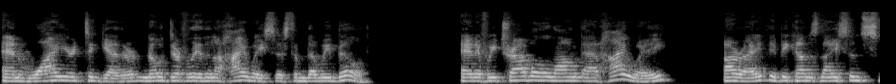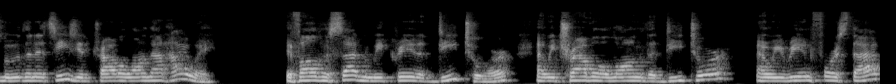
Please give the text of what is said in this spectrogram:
and wired together no differently than a highway system that we build. And if we travel along that highway, all right, it becomes nice and smooth and it's easy to travel along that highway. If all of a sudden we create a detour and we travel along the detour and we reinforce that,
